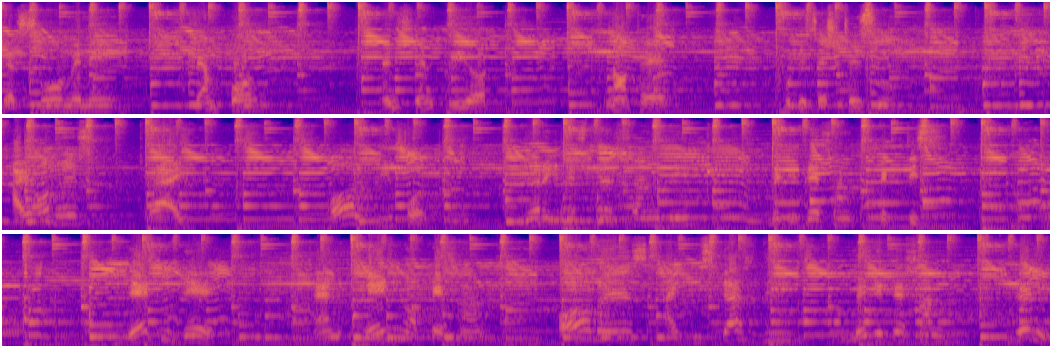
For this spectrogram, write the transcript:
there are so many temple, ancient period, not a Buddhist statue. I always try all people, your inspiration the meditation practice. Day to day and any occasion, always I discuss the meditation training.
